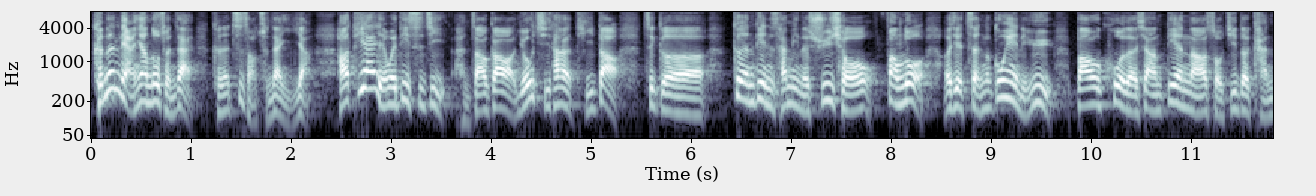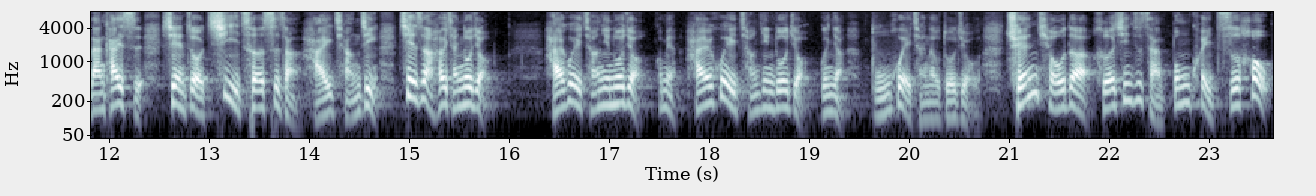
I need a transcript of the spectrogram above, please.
可能两样都存在，可能至少存在一样。好，TI 认为第四季很糟糕啊，尤其他提到这个个人电子产品的需求放落，而且整个工业领域，包括了像电脑、手机的砍单开始，现在只有汽车市场还强劲，汽车市场还会强劲多久？还会强劲多久？后面还会强劲多久？我跟你讲，不会强到多久了。全球的核心资产崩溃之后，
